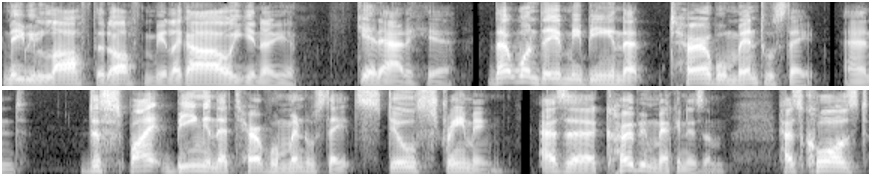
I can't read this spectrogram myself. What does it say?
maybe laughed it off and be like, oh, you know, you get out of here. That one day of me being in that terrible mental state, and despite being in that terrible mental state, still streaming as a coping mechanism has caused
